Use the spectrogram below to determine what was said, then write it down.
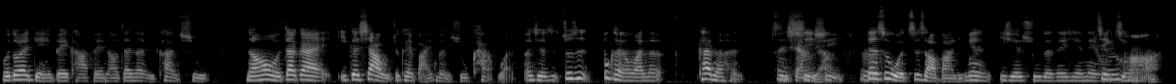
我都会点一杯咖啡，然后在那里看书。然后我大概一个下午就可以把一本书看完，而且是就是不可能玩的看的很仔细啊，但是我至少把里面一些书的那些内容精华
